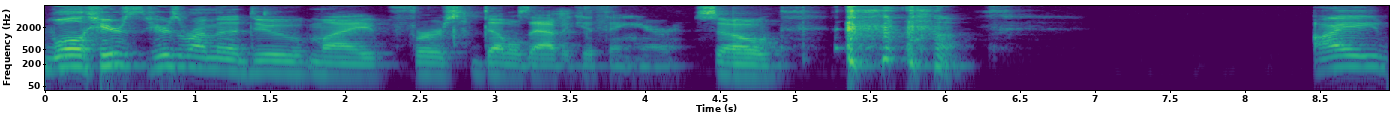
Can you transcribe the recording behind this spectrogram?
Well, here's here's where I'm going to do my first devil's advocate thing here. So, I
